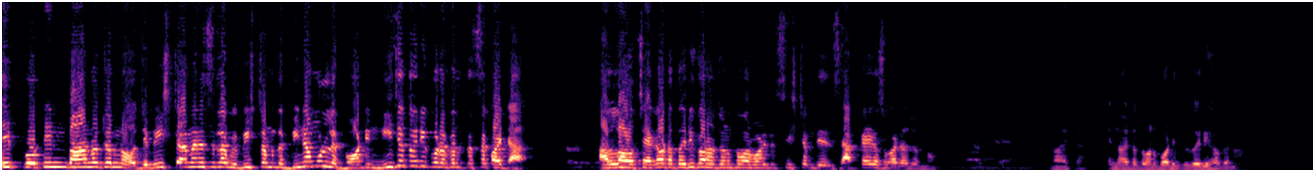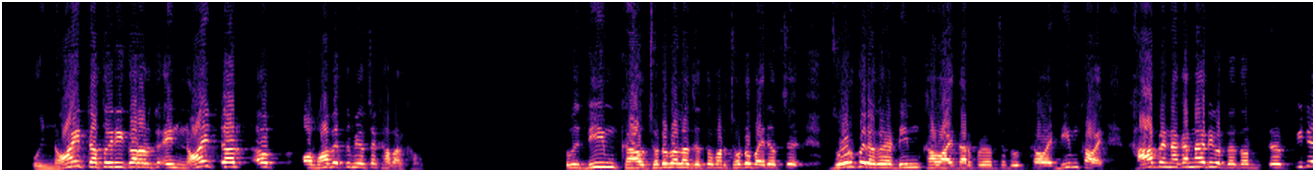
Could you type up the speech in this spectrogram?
এই প্রোটিন বানানোর জন্য যে বিশটা অ্যামাইনো অ্যাসিড লাগবে, বিশটার মধ্যে বিনামূল্যে বডি নিজে তৈরি করে ফেলতেছে কয়টা? আল্লাহ হচ্ছে এগারোটা তৈরি করার জন্য তোমার বডিতে সিস্টেম দিয়ে দিচ্ছে আটকাই গেছে কয়টার জন্য? নয়টা। এই নয়টা তোমার বডিতে তৈরি হবে না। ওই নয়টা তৈরি করার এই নয়টার অভাবে তুমি হচ্ছে খাবার খাও। তুমি ডিম খাও, ছোটবেলা যে তোমার ছোট বাইরে হচ্ছে জোর করে করে ডিম খাওয়ায়, তারপরে হচ্ছে দুধ খাওয়ায়, ডিম খাওয়ায়, খাবে না, কান্নাকাটি করতে, তোর পিঠে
